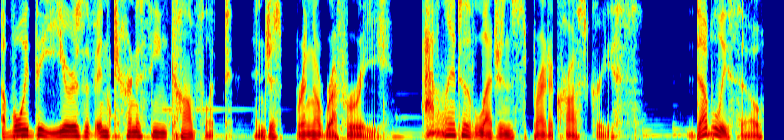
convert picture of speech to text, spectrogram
avoid the years of internecine conflict and just bring a referee. Atalanta's legend spread across Greece. Doubly so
